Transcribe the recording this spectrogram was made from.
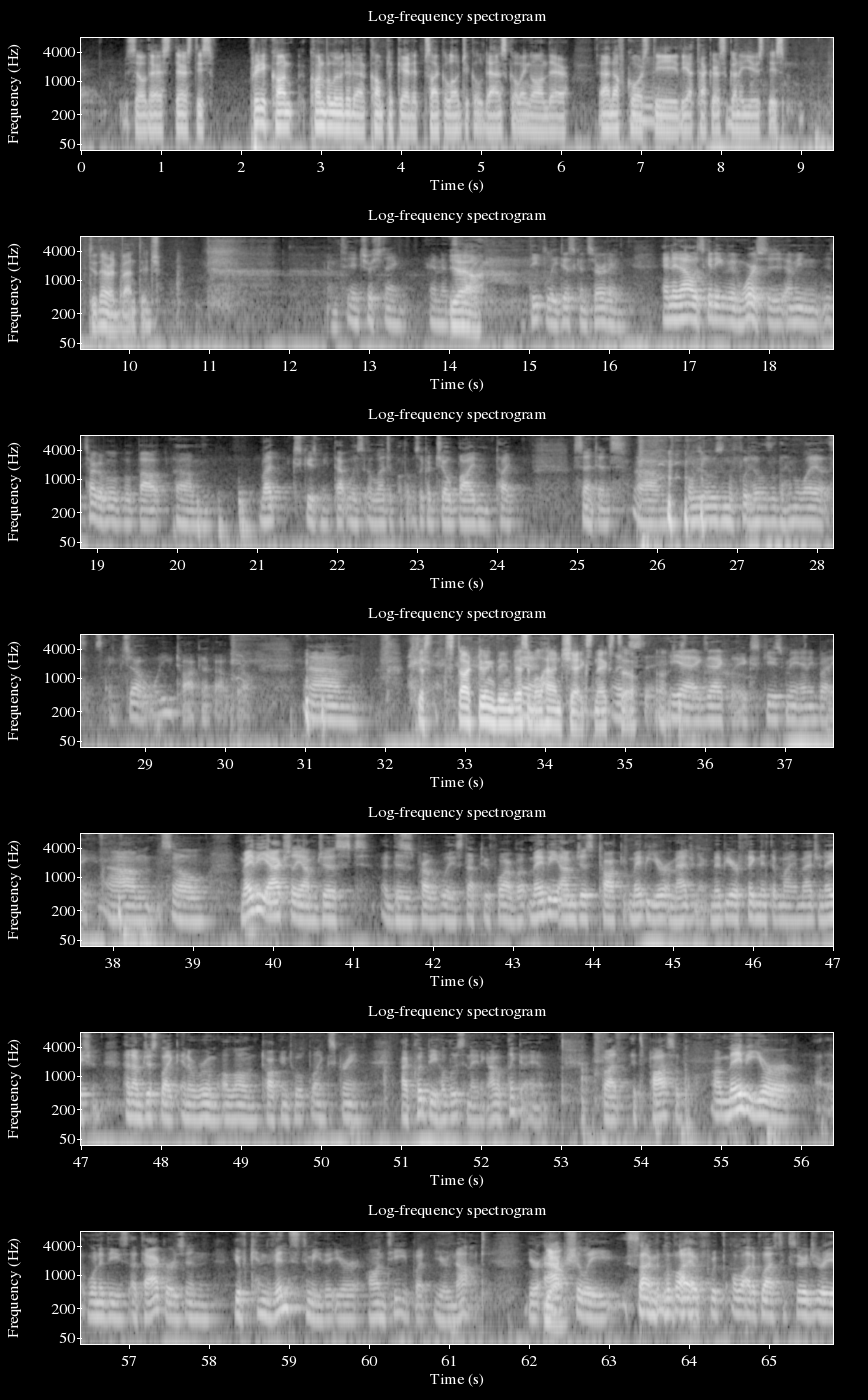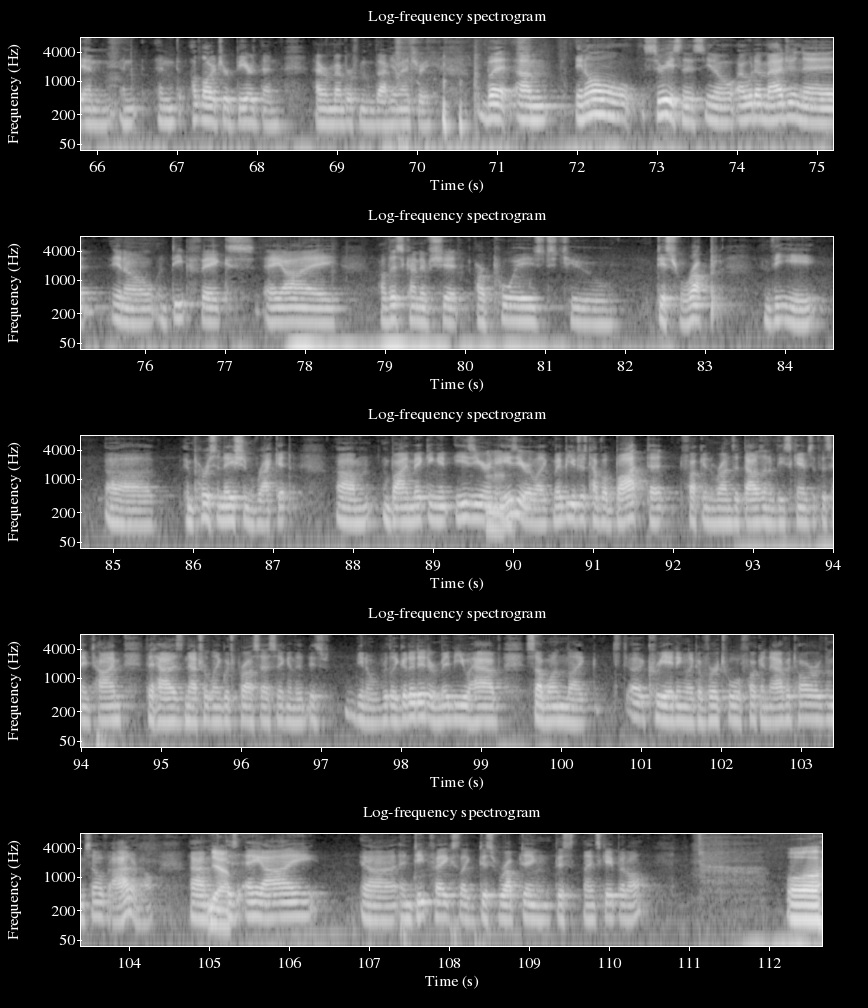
so there's there's this pretty con- convoluted and complicated psychological dance going on there, and of course hmm. the the attackers are going to use this to their advantage. It's interesting, and it's Yeah. like deeply disconcerting. And then now it's getting even worse. I mean, talk a little bit about. Um, let excuse me, that was illegible. That was like a Joe Biden type sentence. Um, was, in the foothills of the Himalayas. It's like, Joe, what are you talking about, bro? Um, Just start doing the invisible Yeah. handshakes next. So oh, yeah, exactly. Excuse me, anybody. Um, so maybe actually I'm just. And This is probably a step too far, but maybe I'm just talking. Maybe you're imagining, Maybe you're a figment of my imagination, and I'm just like in a room alone talking to a blank screen. I could be hallucinating. I don't think I am, but it's possible. Uh, maybe you're uh, one of these attackers, and you've convinced me that you're Antti, but you're not. You're Yeah. actually Simon Leviev with a lot of plastic surgery and, and, and a larger beard than I remember from the documentary. but um, in all seriousness, you know, I would imagine that, you know, deep fakes, AI, all this kind of shit are poised to disrupt the uh, impersonation racket um, by making it easier and Mhm. easier. Like maybe you just have a bot that fucking runs a thousand of these scams at the same time that has natural language processing and that is you know really good at it, or maybe you have someone like uh, creating like a virtual fucking avatar of themselves. I don't know. Um, Yeah. Is AI uh, and deepfakes like disrupting this landscape at all? Uh,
